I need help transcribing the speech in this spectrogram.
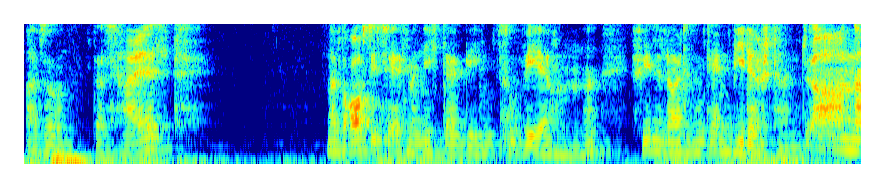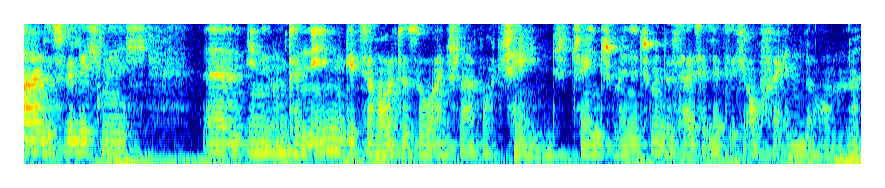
also das heißt, man braucht sich zuerst mal nicht dagegen zu wehren. Ne? Viele Leute sind ja im Widerstand. Oh nein, das will ich nicht. Äh, in den Unternehmen geht es ja heute so ein Schlagwort Change, Change Management, das heißt ja letztlich auch Veränderung. Ne?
